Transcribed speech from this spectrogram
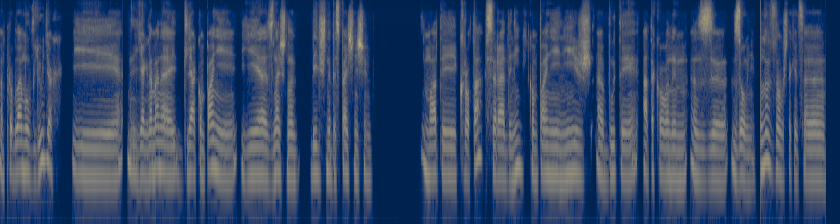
е, проблему в людях, і, як на мене, для компанії є значно більш небезпечнішим мати крота всередині компанії, ніж е, бути атакованим ззовні. Ну, знову ж таки, це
